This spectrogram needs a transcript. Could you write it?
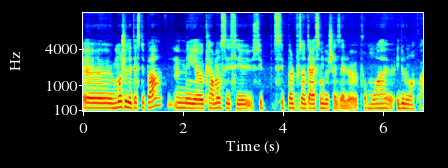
Moi, je déteste pas, mais clairement, c'est c'est c'est c'est pas le plus intéressant de Chazelle pour moi et de loin, quoi.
